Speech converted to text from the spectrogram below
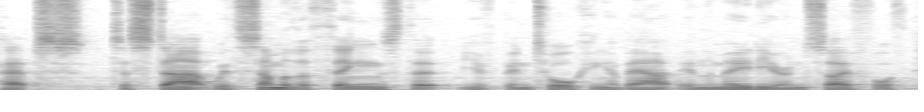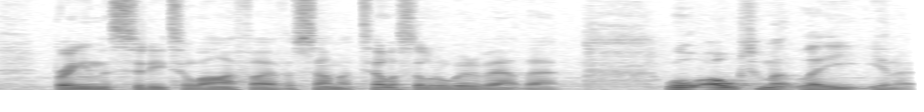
perhaps to start with, some of the things that you've been talking about in the media and so forth, bringing the city to life over summer? Tell us a little bit about that. Well, ultimately, you know,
